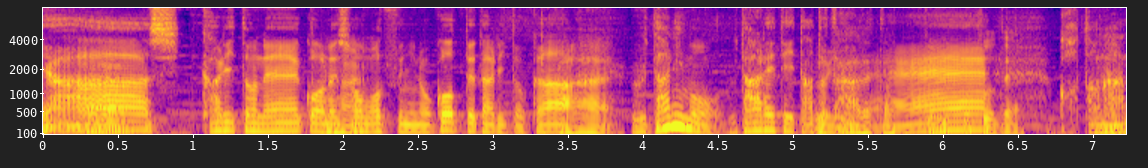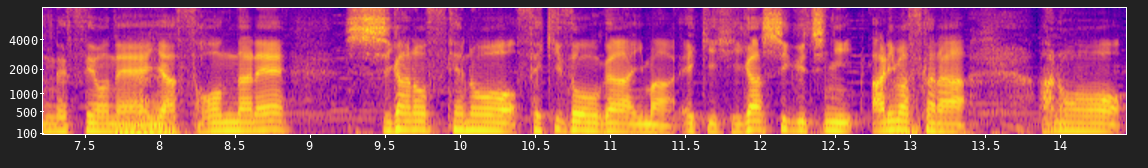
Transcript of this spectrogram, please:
い。やしっかりとねこうね書物に残ってたりとか、はい、歌にも歌われていたという、ね、ことで。ことなんですよね。いやそんなね志賀之助の石像が今駅東口にありますから。あの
